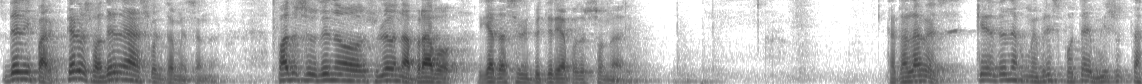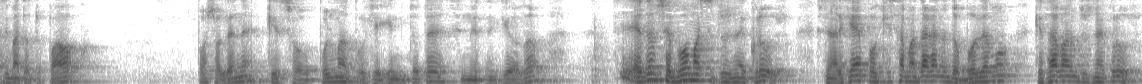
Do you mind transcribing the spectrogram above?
Δεν υπάρχει. Τέλος πάντων, δεν ασχοληθώ με σένα. Πάντως σου, δίνω, σου λέω ένα μπράβο για τα συλληπιτήρια που έδωσε στον Άρη. Καταλάβες; Και δεν έχουμε βρει ποτέ εμείς ούτε τα θύματα του ΠΑΟΚ. Πόσο λένε, και στο Πούλμαν που είχε γίνει τότε, στην Εθνική Οδό. Εδώ σεβόμαστε τους νεκρούς. Στην αρχαία εποχή σταματάγανε τον πόλεμο και θάβανε τους νεκρούς.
